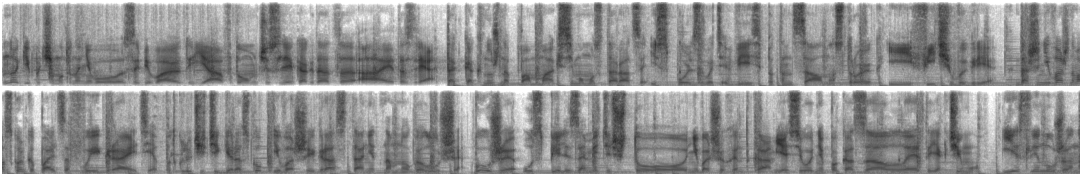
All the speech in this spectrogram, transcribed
Многие почему-то на него забивают, и я в том числе когда-то, а это зря. Так как нужно по максимуму стараться использовать весь потенциал настроек и фич в игре. Даже не важно во сколько пальцев вы играете, подключите гироскоп и ваша игра станет намного лучше. Вы уже успели заметить, что небольшой хендкам я сегодня показал, это я к чему. Если нужен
